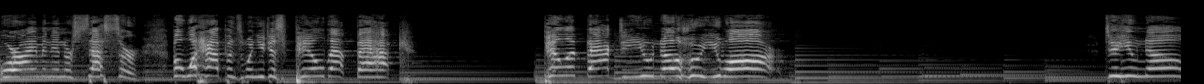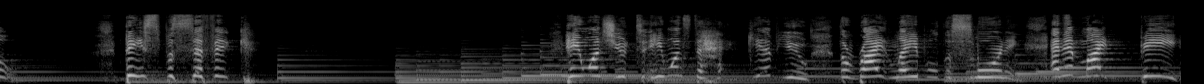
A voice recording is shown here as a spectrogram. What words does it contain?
or I'm an intercessor. But what happens when you just peel that back? Peel it back. Do you know who you are? Do you know? Be specific. He wants you to, he wants to give you the right label this morning. And it might be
